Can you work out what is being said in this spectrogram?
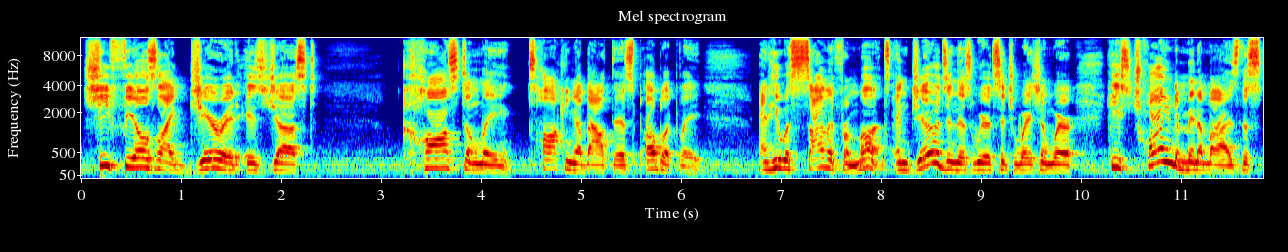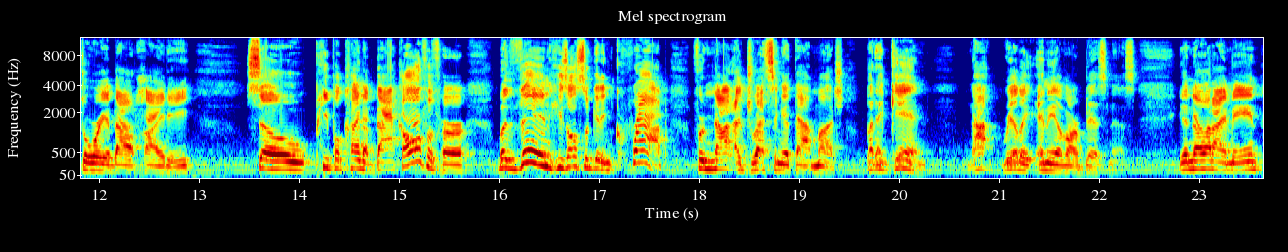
she feels like Jared is just constantly talking about this publicly. and he was silent for months. And Jared's in this weird situation where he's trying to minimize the story about Heidi, so people kind of back off of her, but then he's also getting crap for not addressing it that much. But again, not really any of our business. You know what I mean?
